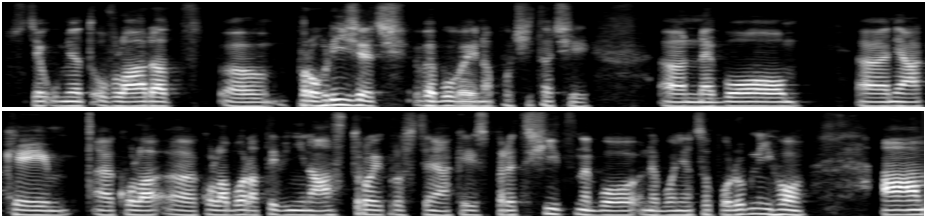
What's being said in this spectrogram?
prostě umět ovládat uh, prohlížeč webový na počítači uh, nebo uh, nějaký uh, kola, uh, kolaborativní nástroj, prostě nějaký spreadsheet nebo, nebo něco podobného. A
